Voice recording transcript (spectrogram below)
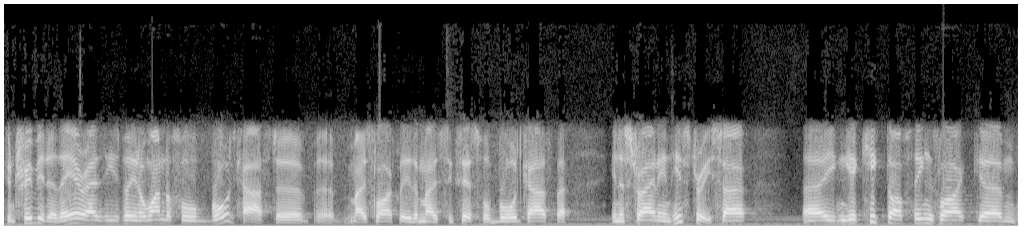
contributor there, as he's been a wonderful broadcaster, uh, most likely the most successful broadcaster in Australian history. So uh, you can get kicked off things like um,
